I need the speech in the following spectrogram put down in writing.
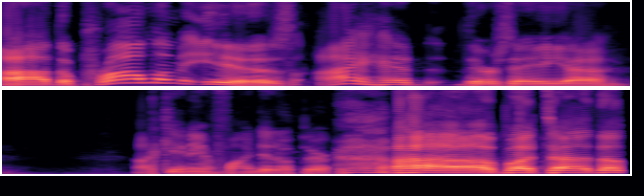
Uh, the problem is, I had, there's a, uh, I can't even find it up there, uh, but uh, the,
